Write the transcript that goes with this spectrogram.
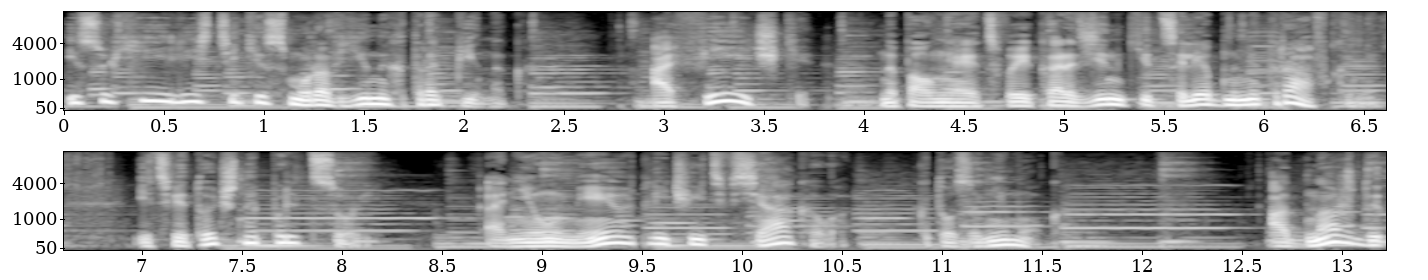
и сухие листики с муравьиных тропинок. А феечки наполняют свои корзинки целебными травками и цветочной пыльцой. Они умеют лечить всякого, кто занемог. Однажды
